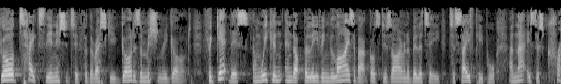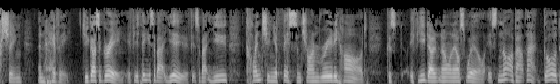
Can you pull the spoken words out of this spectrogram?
God takes the initiative for the rescue. God is a missionary God. Forget this and we can end up believing lies about God's desire and ability to save people and that is just crushing and heavy. Do you guys agree? If you think it's about you, if it's about you clenching your fists and trying really hard, because if you don't, no one else will. It's not about that. God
